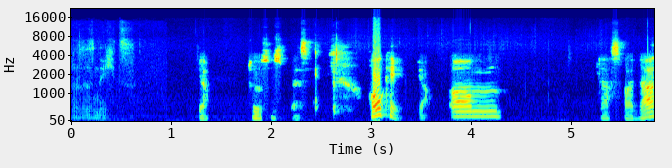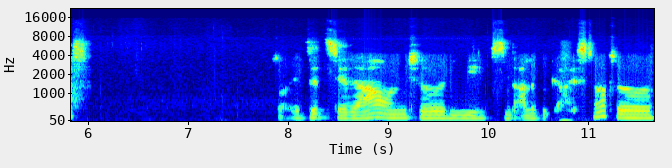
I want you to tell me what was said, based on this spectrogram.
Das ist nichts. Das ist besser. Okay, ja. Ähm, das war das. So, jetzt sitzt ihr da und äh, die sind alle begeistert. Äh,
